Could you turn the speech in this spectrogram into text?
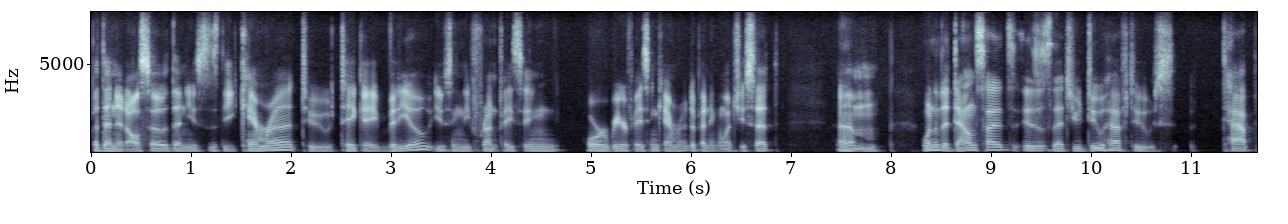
but then it also then uses the camera to take a video using the front facing or rear facing camera depending on what you set. Um, one of the downsides is that you do have to tap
